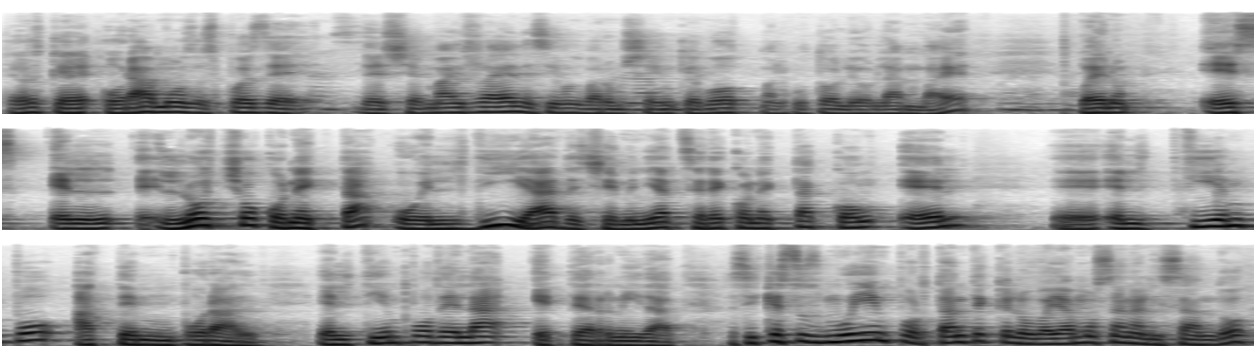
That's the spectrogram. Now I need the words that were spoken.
¿Te que oramos después de, Shema Israel? Decimos Baruch Shem Kevot, Olam Baet. Bueno, es el, el 8 conecta, o el día de Sheminiat Seré conecta con el eh, el tiempo atemporal, el tiempo de la eternidad. Así que esto es muy importante que lo vayamos analizando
